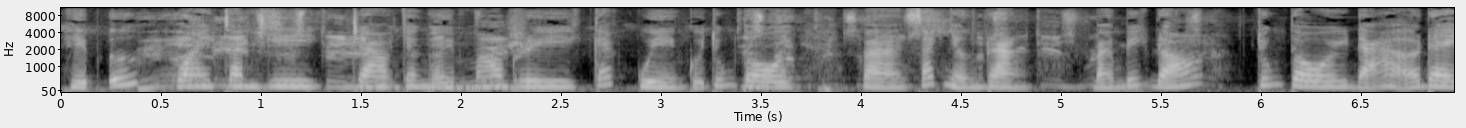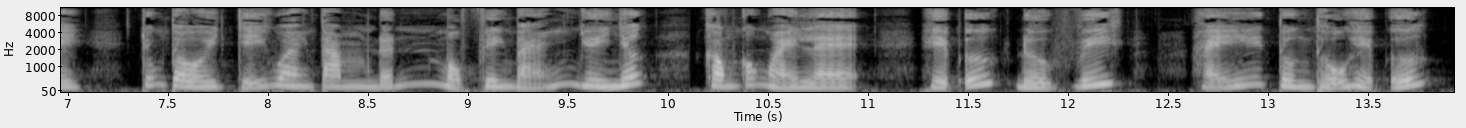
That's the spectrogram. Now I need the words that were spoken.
Hiệp ước Waitangi trao cho người Maori các quyền của chúng tôi và xác nhận rằng, bạn biết đó, chúng tôi đã ở đây, chúng tôi chỉ quan tâm đến một phiên bản duy nhất, không có ngoại lệ. Hiệp ước được viết, hãy tuân thủ hiệp ước.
